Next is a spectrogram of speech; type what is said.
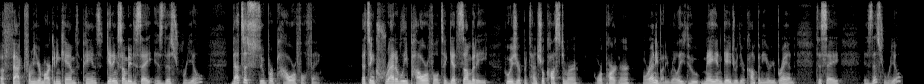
effect from your marketing campaigns, getting somebody to say, Is this real? That's a super powerful thing. That's incredibly powerful to get somebody who is your potential customer or partner or anybody really who may engage with your company or your brand to say, Is this real?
